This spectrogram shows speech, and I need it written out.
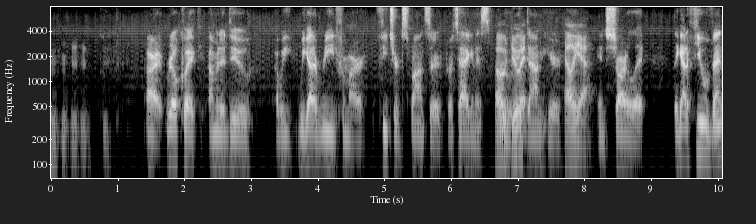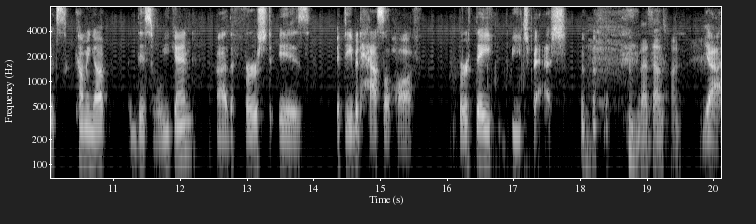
All right, real quick, I'm gonna do. Uh, we we got to read from our featured sponsor, protagonist. Oh, do it down here. Hell yeah! In Charlotte, they got a few events coming up this weekend. Uh, the first is a David Hasselhoff birthday beach bash. that sounds fun. Yeah,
